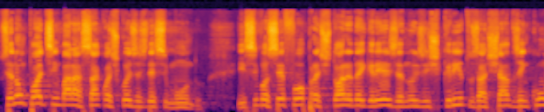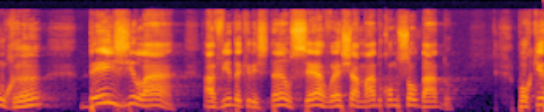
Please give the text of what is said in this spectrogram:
Você não pode se embaraçar com as coisas desse mundo. E se você for para a história da igreja, nos escritos achados em Qumran, desde lá, a vida cristã, o servo é chamado como soldado. Porque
